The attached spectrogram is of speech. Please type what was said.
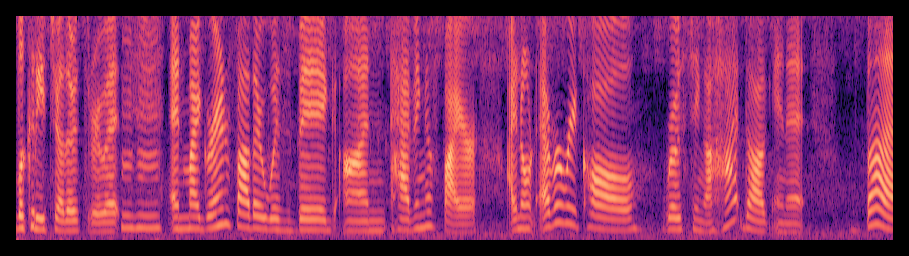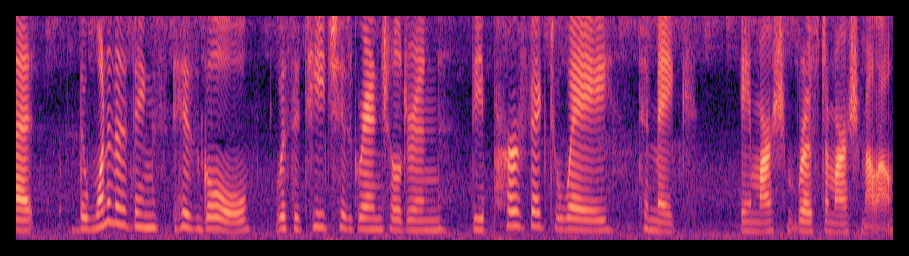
look at each other through it. Mm-hmm. And my grandfather was big on having a fire. I don't ever recall roasting a hot dog in it, but the one of the things his goal was to teach his grandchildren the perfect way to make a marsh roast a marshmallow.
